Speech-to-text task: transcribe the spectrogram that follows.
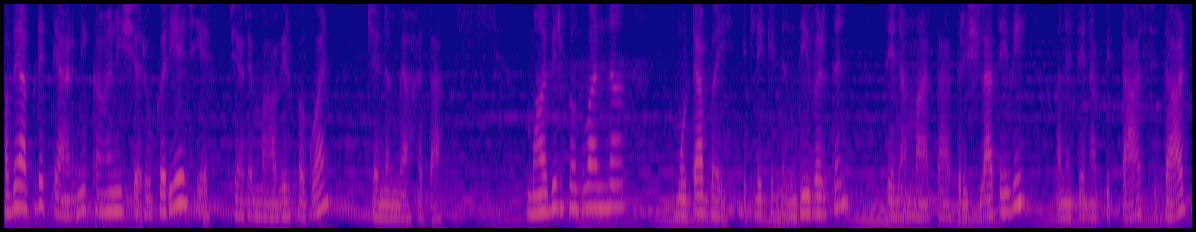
હવે આપણે ત્યારની કહાની શરૂ કરીએ છીએ, જ્યારે મહાવીર ભગવાન જન્મ્યા હતા. મહાવીર ભગવાનના મોટા ભાઈ એટલે કે નંદીવર્ધન, તેના માતા ત્રિશલા દેવી અને તેના પિતા સિદ્ધાર્થ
